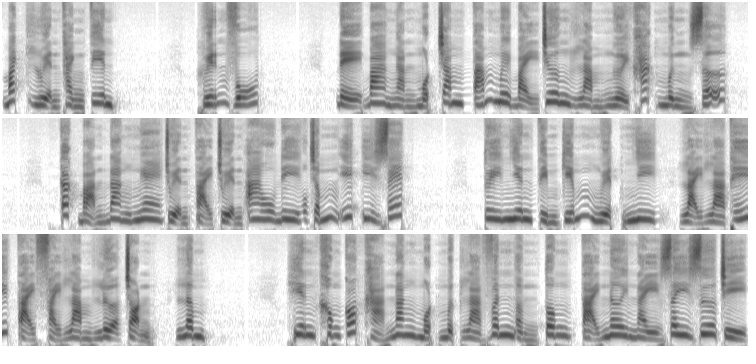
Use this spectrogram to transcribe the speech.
Bách luyện thành tiên. huyễn Vũ. Để 3187 chương làm người khác mừng rỡ. Các bạn đang nghe truyện tại truyện Audi.xyz. Tuy nhiên tìm kiếm Nguyệt Nhi lại là thế tại phải làm lựa chọn, lâm. Hiên không có khả năng một mực là vân ẩm tông tại nơi này dây dưa trì.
